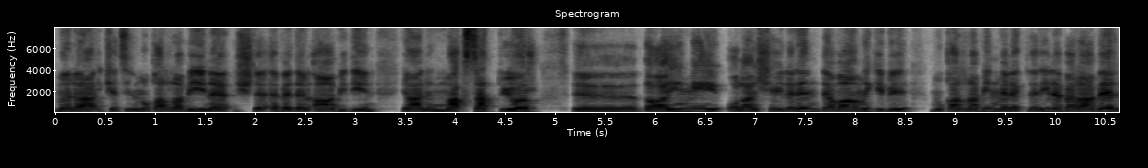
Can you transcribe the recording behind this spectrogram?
melaiketil mukarrabine işte ebedel abidin yani maksat diyor e, daimi olan şeylerin devamı gibi mukarrabin melekleriyle beraber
